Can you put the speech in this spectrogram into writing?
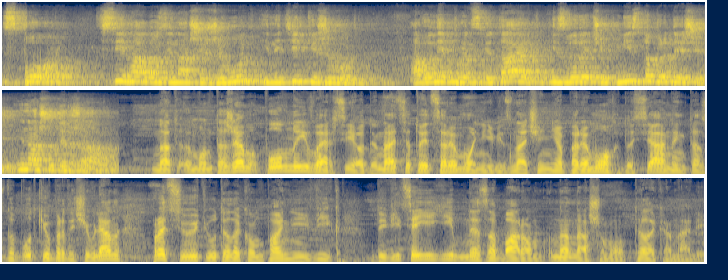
спорт. Всі галузі наші живуть і не тільки живуть, а вони процвітають і звеличують місто Бердичів і нашу державу. Над монтажем повної версії 11-ї церемонії відзначення перемог, досягнень та здобутків бердичівлян працюють у телекомпанії Вік. Дивіться її незабаром на нашому телеканалі.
